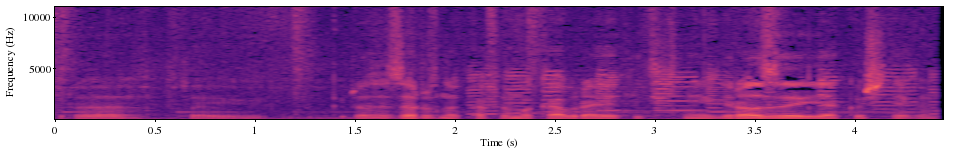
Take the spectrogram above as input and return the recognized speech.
które tutaj zarówno Kafe Macabra, jak i Technie Grozy i jakoś, nie wiem,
